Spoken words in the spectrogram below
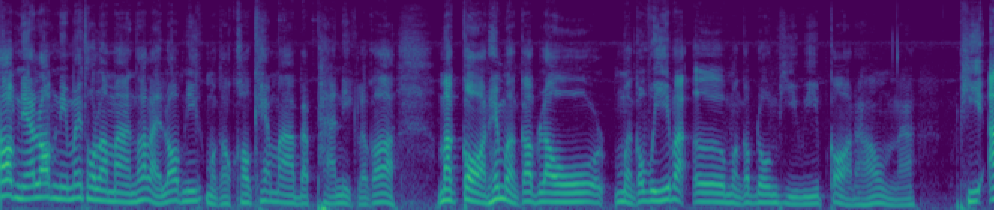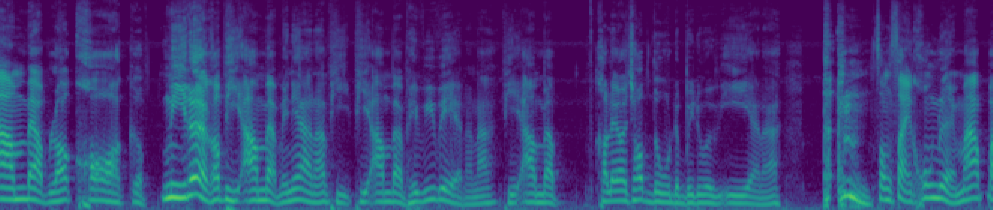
รอบเนี้ยรอบนี้ไม่ทรมานเท่าไหร่รอบนี้เหมือนกับเขาแค่มาแบบแพนิคแล้วก็มากอดให้เหมือนกับเราเหมือนกับวีบอะเออเหมือนกับโดนผีวีบก่อนนะครับผมนะ ผีอัมแบบล็อกคอเกือบมีด้วยเหรอครับผีอัมแบบไอ้เนี้ยนะผีผีอัมแบบเฮฟวีเวทนะนะผีอัมแบบเขาเรียกว่าชอบดู WWE อะนะ สงสัยคงเหนื่อยมากไป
